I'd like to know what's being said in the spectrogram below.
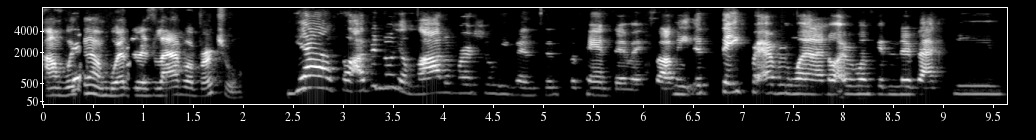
um, with them, whether it's live or virtual. Yeah, so I've been doing a lot of virtual events since the pandemic. So I mean, it's safe for everyone. I know everyone's getting their vaccine.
